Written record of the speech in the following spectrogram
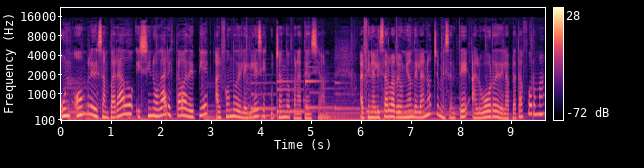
un hombre desamparado y sin hogar estaba de pie al fondo de la iglesia escuchando con atención. Al finalizar la reunión de la noche me senté al borde de la plataforma,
